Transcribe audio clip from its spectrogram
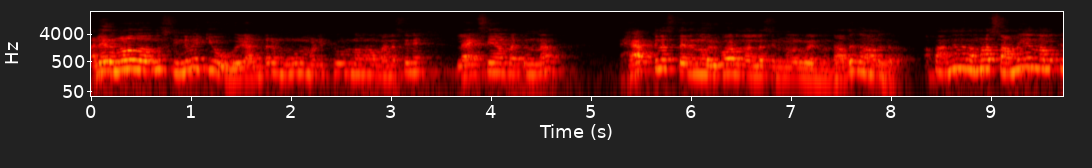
അല്ലെ? നിങ്ങൾ സിനിമയ്ക്ക് പോകും. രണ്ടര മൂന്ന് മണിക്കൂർ നമ്മുടെ മനസ്സിനെ റിലാക്സ് ചെയ്യാൻ പറ്റുന്ന ഹാപ്പിനെസ് തരുന്ന ഒരുപാട് നല്ല സിനിമകൾ വരുന്നുണ്ട്. അത് കാണുക. അപ്പൊ അങ്ങനെ നമ്മുടെ സമയം നമുക്ക്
